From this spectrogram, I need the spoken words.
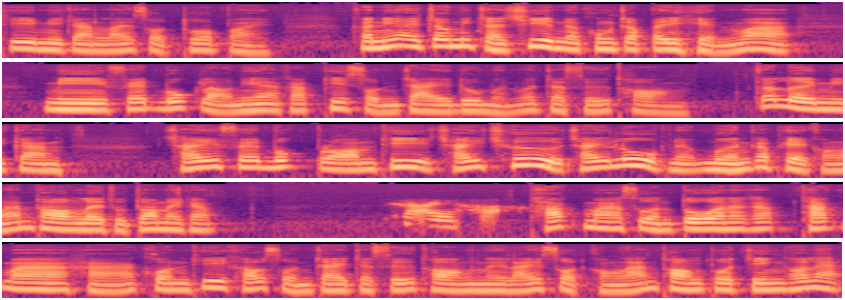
ที่มีการไลฟ์สดทั่วไป คราวนี้ไอ้เจ้ามิจฉาชีพเนี่ยคงจะไปเห็นว่ามี Facebook เหล่านี้ครับ ที่สนใจดูเหมือนว่าจะซื้อทอง ก็เลยมีการใช้ Facebook ปลอมที่ใช้ชื่อใช้รูปเนี่ยเหมือนกับเพจของร้านทองเลยถูกต้องไหมครับ ใช่ค่ะ ทักมาส่วนตัวนะครับ ทักมาหาคนที่เขาสนใจจะซื้อทองในไลฟ์สดของร้านทองตัวจริงเขาแหละ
